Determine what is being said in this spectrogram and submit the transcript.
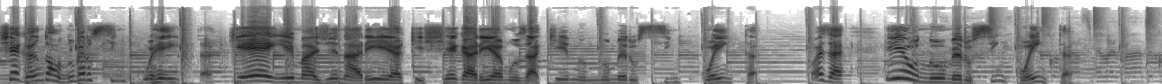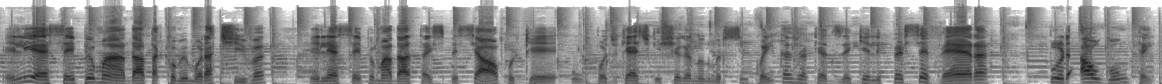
chegando ao número 50. Quem imaginaria que chegaríamos aqui no número 50? Pois é, e o número 50, ele é sempre uma data comemorativa, ele é sempre uma data especial, porque um podcast que chega no número 50 já quer dizer que ele persevera por algum tempo.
